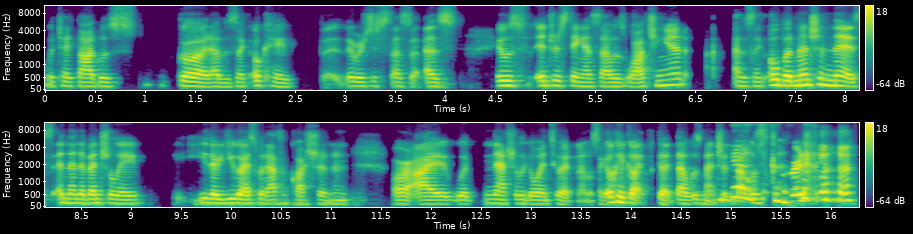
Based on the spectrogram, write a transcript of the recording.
which i thought was good i was like okay there was just as as it was interesting as i was watching it i was like oh but mention this and then eventually either you guys would ask a question and or I would naturally go into it. And I was like, okay, good, good. That was mentioned. That was covered.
